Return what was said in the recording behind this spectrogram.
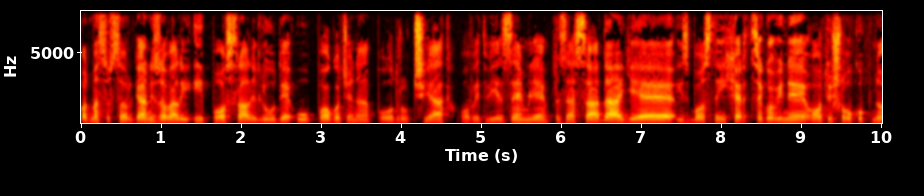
odmah su se organizovali i poslali ljude u pogođena područja ove dvije zemlje. Za sada je iz Bosne i Hercegovine otišlo ukupno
